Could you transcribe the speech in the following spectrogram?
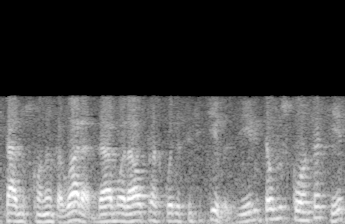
está nos contando agora da moral para as coisas sensitivas. E ele então nos conta que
